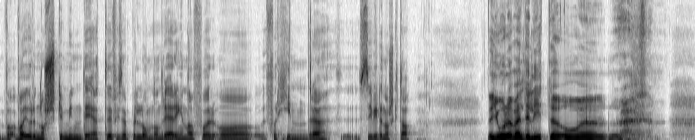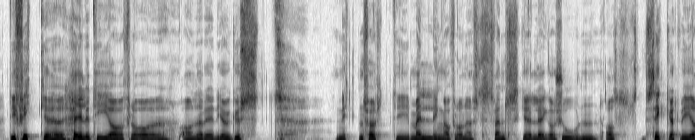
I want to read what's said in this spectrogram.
Hva, hva gjorde norske myndigheter, f.eks. London-regjeringen, for å forhindre sivile norske tap? Det gjorde veldig lite, og uh, de fikk uh, hele tida fra allerede i august 1940 meldinger fra den svenske legasjonen, sikkert via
